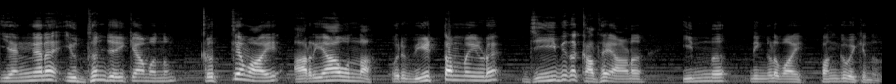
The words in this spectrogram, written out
എങ്ങനെ യുദ്ധം ജയിക്കാമെന്നും കൃത്യമായി അറിയാവുന്ന ഒരു വീട്ടമ്മയുടെ ജീവിത കഥയാണ് ഇന്ന് നിങ്ങളുമായി പങ്കുവെക്കുന്നത്.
